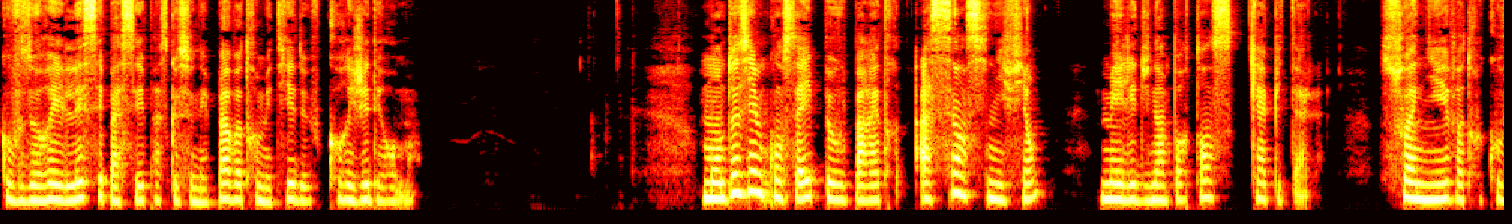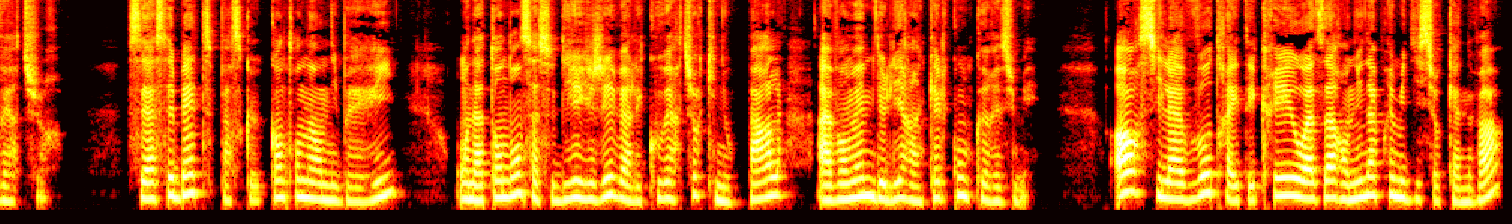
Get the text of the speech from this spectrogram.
que vous aurez laissé passer parce que ce n'est pas votre métier de corriger des romans. Mon deuxième conseil peut vous paraître assez insignifiant, mais il est d'une importance capitale. Soignez votre couverture. C'est assez bête parce que quand on est en librairie, on a tendance à se diriger vers les couvertures qui nous parlent avant même de lire un quelconque résumé. Or, si la vôtre a été créée au hasard en une après-midi sur Canva,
